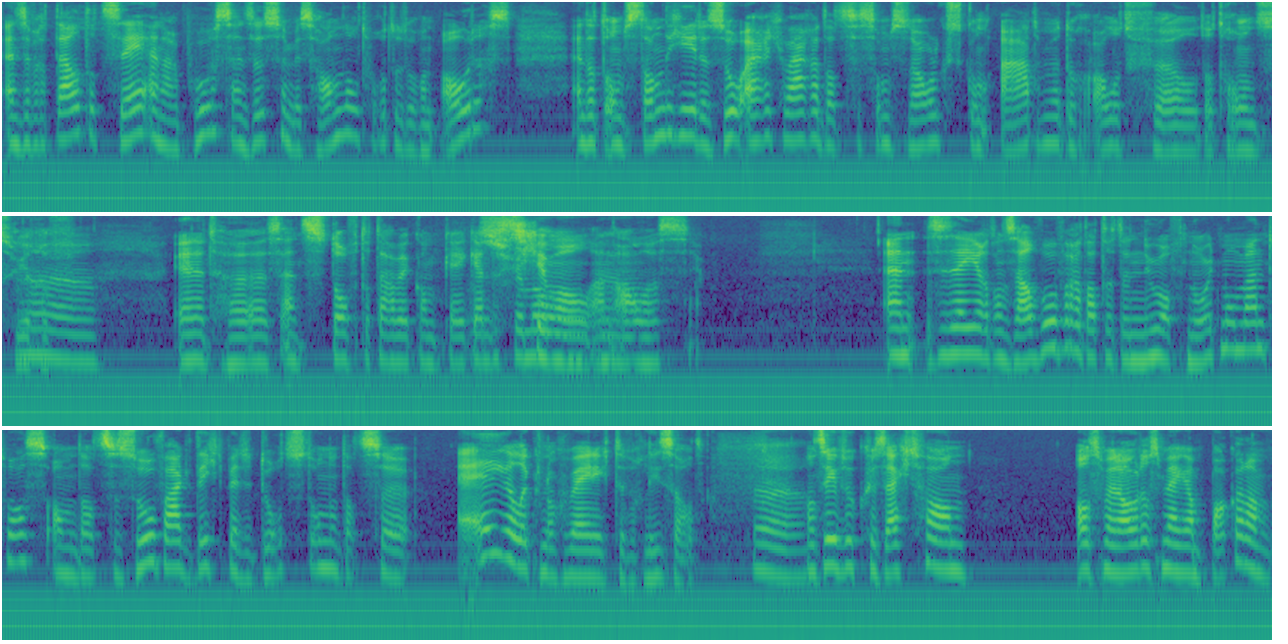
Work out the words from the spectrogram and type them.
En ze vertelt dat zij en haar broers en zussen mishandeld worden door hun ouders. En dat de omstandigheden zo erg waren dat ze soms nauwelijks kon ademen door al het vuil dat rondzwierf Ah, in het huis. En het stof dat daarbij komt kijken. En de Schimmel, schimmel, en ja. alles. Ja. En ze zei er dan zelf over dat het een nu of nooit moment was. Omdat ze zo vaak dicht bij de dood stonden dat ze eigenlijk nog weinig te verliezen had. ja. Want ze heeft ook gezegd van... Als mijn ouders mij gaan pakken, dan,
